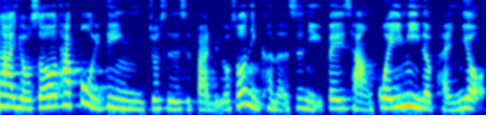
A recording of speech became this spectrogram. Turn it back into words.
那有时候他不一定就是是伴侣，有时候你可能是你非常闺蜜的朋友，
